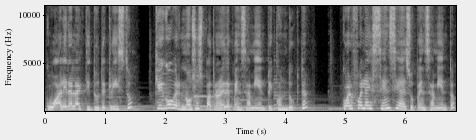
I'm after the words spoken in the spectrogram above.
¿Cuál era la actitud de Cristo? ¿Qué gobernó sus patrones de pensamiento y conducta? ¿Cuál fue la esencia de su pensamiento?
